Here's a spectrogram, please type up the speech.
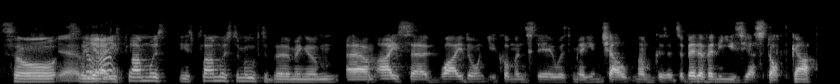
So, Yeah. so yeah, his plan was his plan was to move to Birmingham. Um, I said, why don't you come and stay with me in Cheltenham because it's a bit of an easier stopgap.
